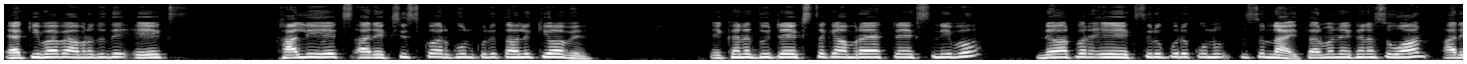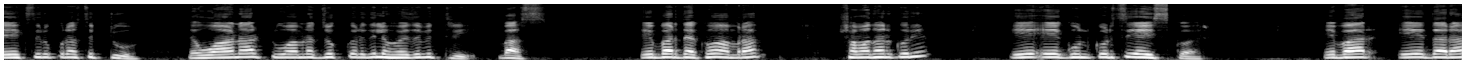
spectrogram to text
একইভাবে আমরা যদি এক্স খালি এক্স আর এক্স স্কোয়ার গুণ করি তাহলে কি হবে? এখানে দুইটা এক্স থেকে আমরা একটা এক্স নিব, নেওয়ার পর এ এক্সের উপরে কোনো কিছু নাই। তার মানে এখানে আছে ওয়ান আর এ এক্সের উপরে আছে টু তো ওয়ান আর টু আমরা যোগ করে দিলে হয়ে যাবে থ্রি বাস। এবার দেখো আমরা সমাধান করি। এ এ গুণ করছি, এ স্কোয়ার এবার এ দ্বারা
